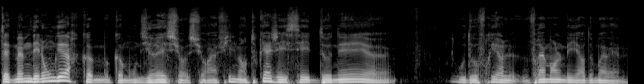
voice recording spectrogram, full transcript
peut-être même des longueurs, comme, comme on dirait sur, sur un film. En tout cas, j'ai essayé de donner euh, ou d'offrir vraiment le meilleur de moi-même.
